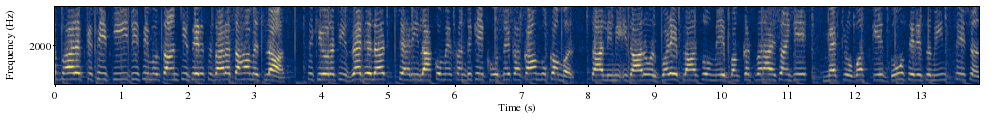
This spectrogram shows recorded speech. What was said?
پاک بھارت کشیدگی ڈی سی ملتان کی زیر صدارت اہم اجلاس۔ سیکیورٹی ریڈ الرٹ شہری علاقوں میں خندقیں کھودنے کا کام مکمل۔ تعلیمی اداروں اور بڑے پلازوں میں بنکرز بنائے جائیں گے۔ میٹرو بس کے دو زیر زمین اسٹیشن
